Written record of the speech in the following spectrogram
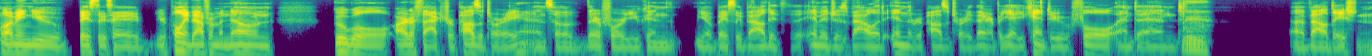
Well, I mean, you basically say you're pulling down from a known Google artifact repository, and so therefore you can you know basically validate the image is valid in the repository there. But yeah, you can't do full end to end uh, validation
